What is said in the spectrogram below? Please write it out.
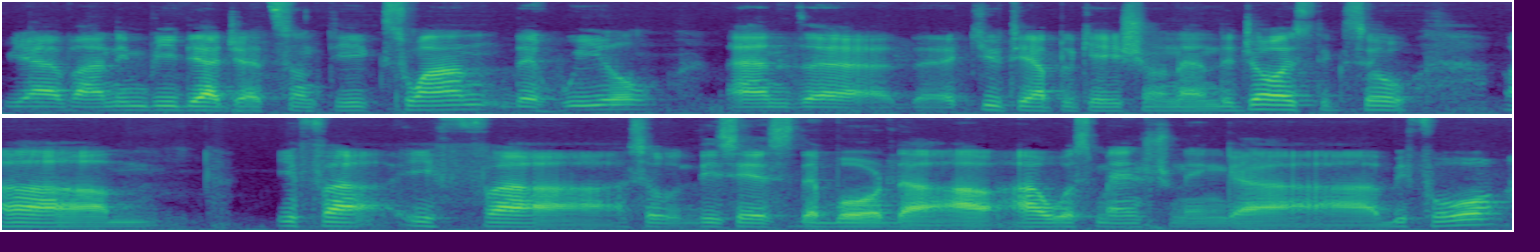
We have an NVIDIA Jetson TX1, the wheel, and uh, the Qt application and the joystick. So um, if uh, if uh, so this is the board uh, I was mentioning uh, before.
